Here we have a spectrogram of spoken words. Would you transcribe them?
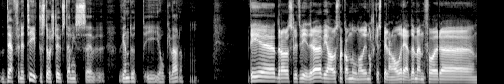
definitivt det största utställningsvinduet i hockeyvärlden. Vi drar oss litt videre. Vi har jo snakka om noen av de norske spillerne allerede, men for eh,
